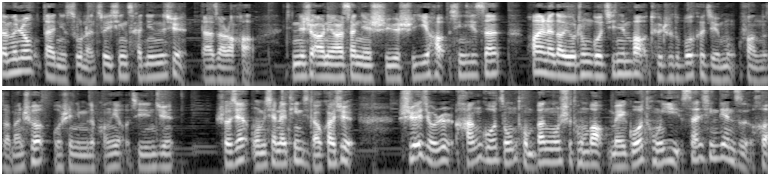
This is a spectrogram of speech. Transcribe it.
三分钟带你速览最新财经资讯。大家早上好，今天是二零二三年十月十一号，星期三。欢迎来到由中国基金报推出的播客节目《放的早班车》，我是你们的朋友基金君。首先，我们先来听几条快讯。十月九日，韩国总统办公室通报，美国同意三星电子和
